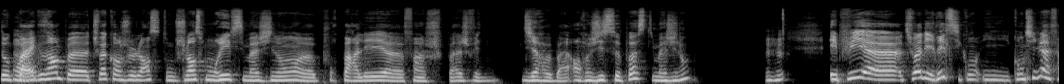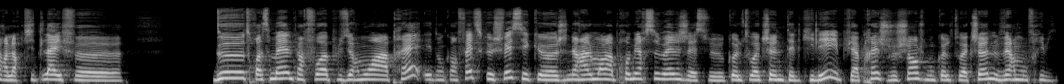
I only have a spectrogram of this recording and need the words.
donc par exemple, euh, tu vois quand je lance, donc je lance mon reels, imaginons euh, pour parler, euh, enfin je sais pas, je vais dire bah enregistre ce post, imaginons. Mm-hmm. Et puis tu vois les reels, ils, continuent à faire leur petite life deux, trois semaines, parfois plusieurs mois après. Et donc en fait, ce que je fais, c'est que généralement la première semaine, laisse le call to action tel qu'il est, et puis après je change mon call to action vers mon freebie.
